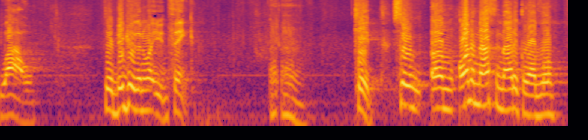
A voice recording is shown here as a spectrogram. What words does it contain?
wow, they're bigger than what you'd think. okay, so um, on a mathematical level,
